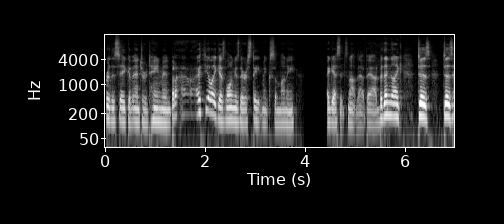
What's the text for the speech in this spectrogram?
for the sake of entertainment. But I, I feel like as long as their estate makes some money, I guess it's not that bad. But then, like, does does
